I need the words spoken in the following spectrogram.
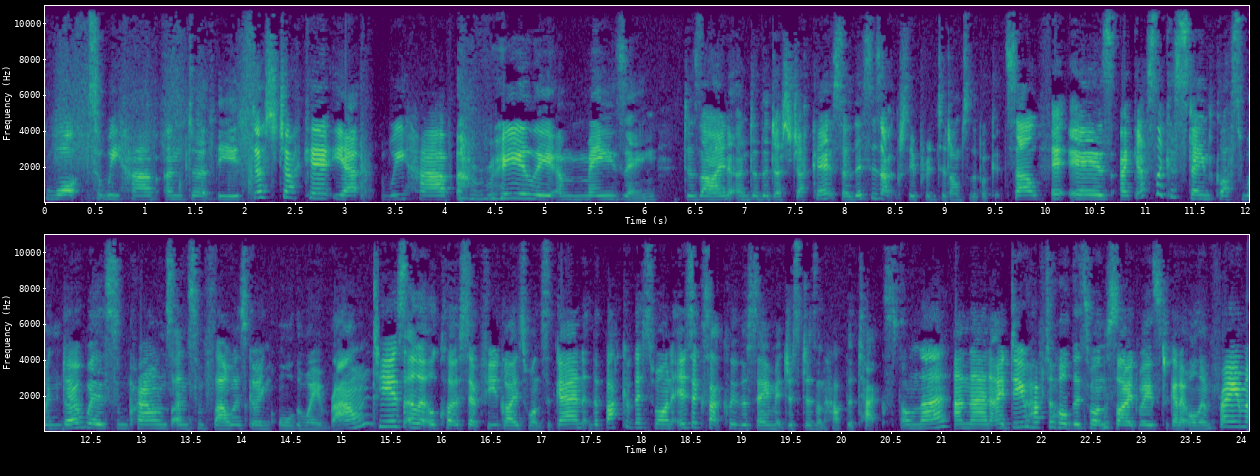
what we have under the dust jacket. Yeah we have a really amazing design under the dust jacket. So this is actually printed onto the book itself. It is i guess like a stained glass window with some crowns and some flowers going all the way around here's a little close-up for you guys once again. The back of this one is exactly the same. It just doesn't have the text on there. And then i do have to hold this one sideways to get it all in frame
